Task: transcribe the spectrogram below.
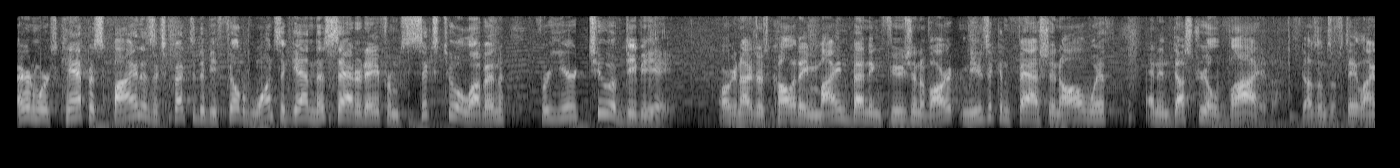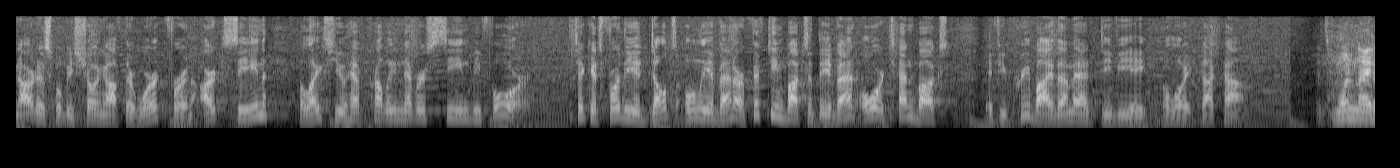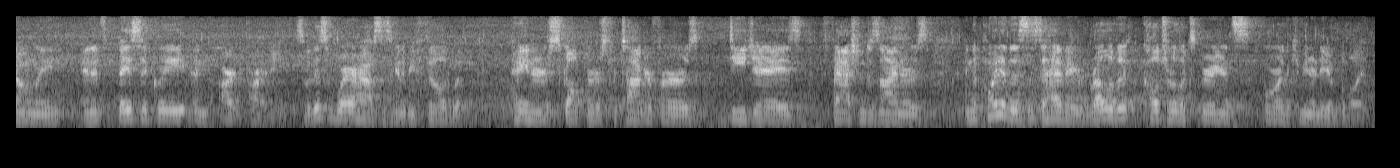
Ironworks Campus Spine is expected to be filled once again this Saturday from 6 to 11 for year two of DEVIATE. Organizers call it a mind-bending fusion of art, music, and fashion, all with an industrial vibe. Dozens of Stateline artists will be showing off their work for an art scene the likes you have probably never seen before. Tickets for the adults-only event are 15 bucks at the event or 10 bucks if you pre-buy them at dv8beloit.com. It's one night only, and it's basically an art party. So this warehouse is going to be filled with painters, sculptors, photographers, DJs, fashion designers, and the point of this is to have a relevant cultural experience for the community of Beloit.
